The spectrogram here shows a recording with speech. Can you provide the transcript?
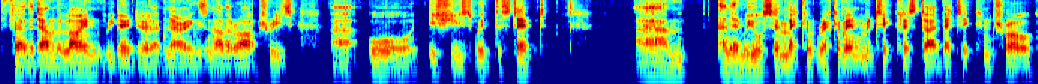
further down the line we don't develop narrowings in other arteries uh, or issues with the stent. Um, and then we also recommend meticulous diabetic control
